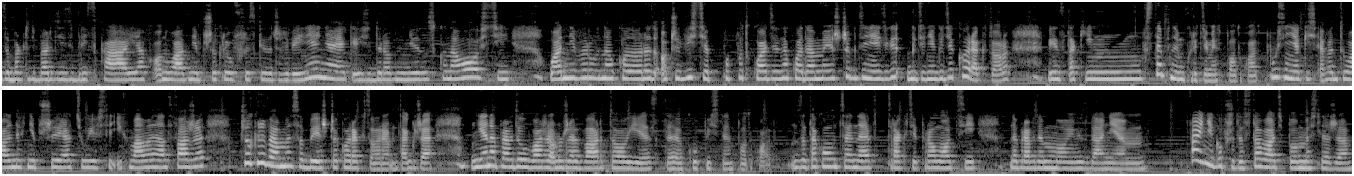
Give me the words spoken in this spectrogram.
zobaczyć bardziej z bliska, jak on ładnie przykrył wszystkie zaczerwienienia, jakieś drobne niedoskonałości, ładnie wyrównał kolory. Oczywiście po podkładzie nakładamy jeszcze gdzie nie gdzie, nie gdzie korektor, więc takim wstępnym kryciem jest podkład. Później jakichś ewentualnych nieprzyjaciół, jeśli ich mamy na twarzy, przykrywamy sobie jeszcze korektorem. Także ja naprawdę uważam, że warto jest e, kupić ten podkład. Za taką cenę w trakcie promocji naprawdę moim zdaniem fajnie go przetestować, bo myślę, że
